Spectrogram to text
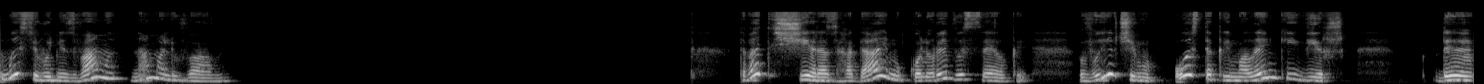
ми сьогодні з вами намалювали. Давайте ще раз згадаємо кольори веселки. Вивчимо ось такий маленький вірш, де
